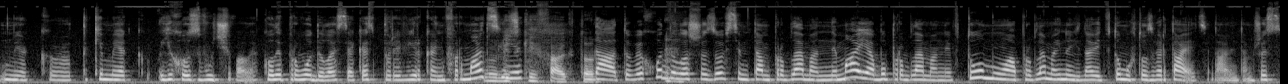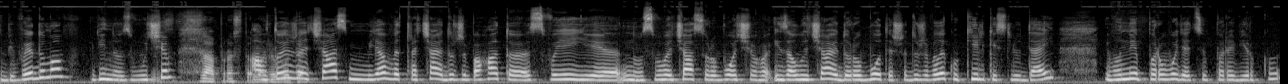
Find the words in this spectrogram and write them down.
ну, як, е, такими, як їх озвучували. Коли проводилася якась перевірка ну, інформації. людський фактор. Да, то виходило, що зовсім там проблема немає, або проблема не в тому, а проблема іноді навіть в тому, хто звертається. Да, він там щось собі видумав, він озвучив. Запросто А в той бути. же час я витрачаю дуже багато своєї ну свого часу робочого і залучаю до роботи ще дуже велику кількість людей, і вони проводять цю перевірку.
